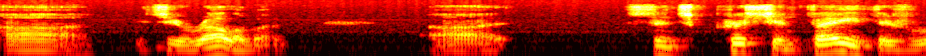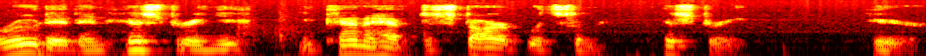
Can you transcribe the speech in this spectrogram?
Uh, it's irrelevant. Uh, since Christian faith is rooted in history, you, you kind of have to start with some history here.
